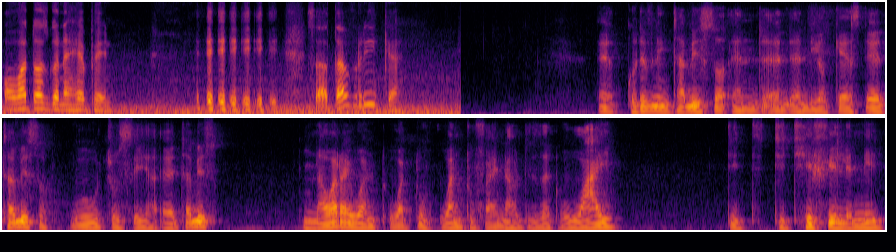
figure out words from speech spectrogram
Or what was gonna happen? South Africa. Uh, good evening, Thabiso, and, and, and your guest, uh, Thabiso, Jusia. Uh, Thabiso, now what I want what to want to find out is that why did did he feel a need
